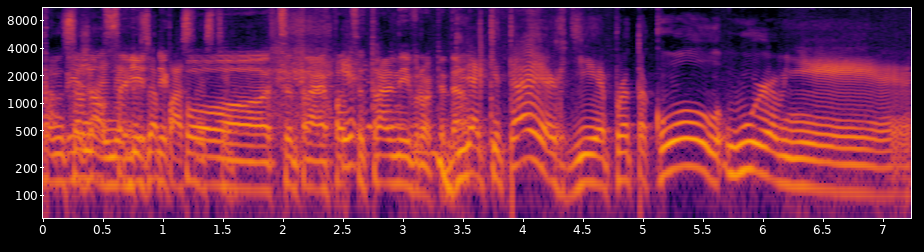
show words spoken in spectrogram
по национальной безопасности. По, централь, по э, Центральной Европе, да? Для Китая, где протокол, уровни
